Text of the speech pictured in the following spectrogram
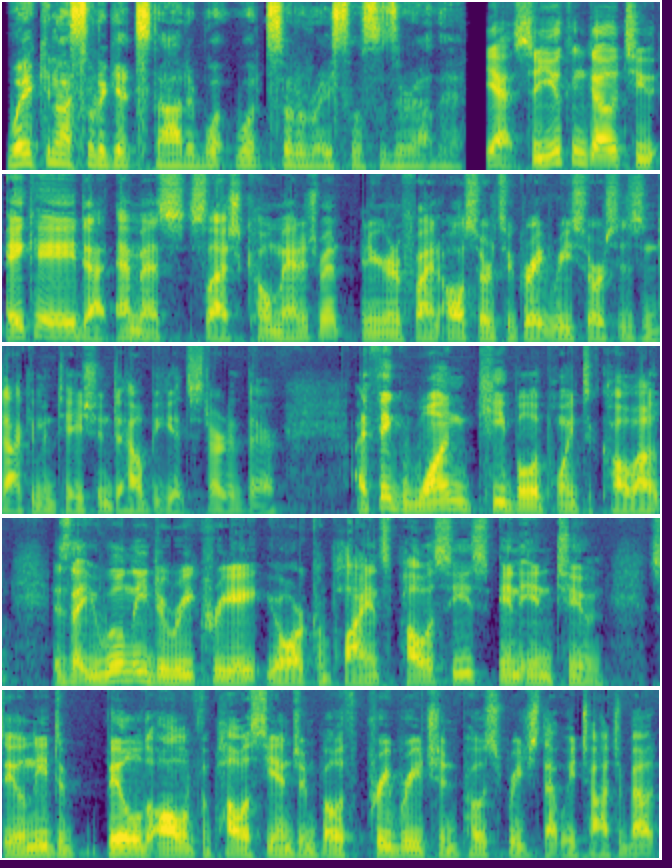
where can I sort of get started? What, what sort of resources are out there? Yeah, so you can go to aka.ms slash co-management and you're going to find all sorts of great resources and documentation to help you get started there. I think one key bullet point to call out is that you will need to recreate your compliance policies in Intune. So you'll need to build all of the policy engine, both pre-breach and post-breach that we talked about,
